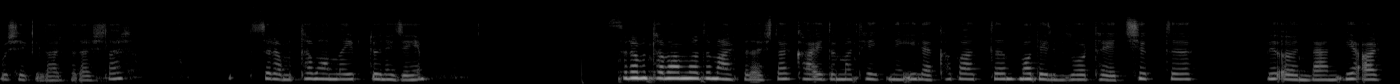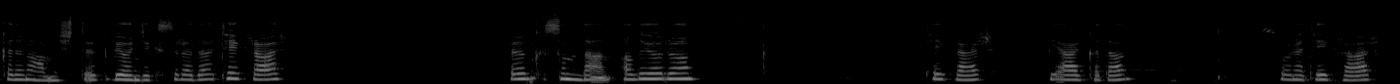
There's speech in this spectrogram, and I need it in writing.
bu şekilde arkadaşlar. Sıramı tamamlayıp döneceğim. Sıramı tamamladım arkadaşlar. Kaydırma tekniği ile kapattım. Modelimiz ortaya çıktı. Bir önden bir arkadan almıştık. Bir önceki sırada tekrar ön kısımdan alıyorum. tekrar bir arkadan sonra tekrar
